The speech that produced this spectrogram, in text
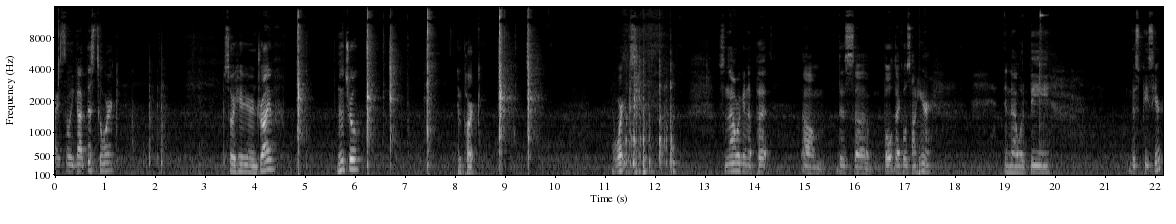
All right, so we got this to work. So here you're in drive, neutral, and park. It works. So now we're gonna put um, this uh, bolt that goes on here, and that would be this piece here.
